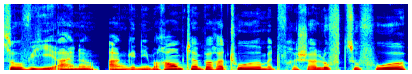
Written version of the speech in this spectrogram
sowie eine angenehme Raumtemperatur mit frischer Luftzufuhr,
